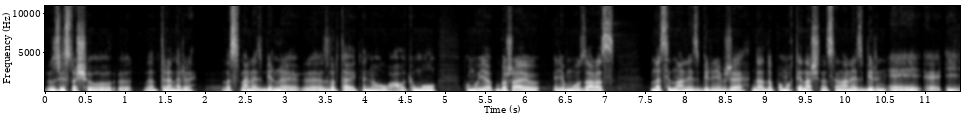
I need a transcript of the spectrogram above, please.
звісно, що е, тренери національної збірної е, звертають на нього увагу. Тому, тому я бажаю йому зараз в національній збірні вже допомогти нашій національній збірні і, і,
